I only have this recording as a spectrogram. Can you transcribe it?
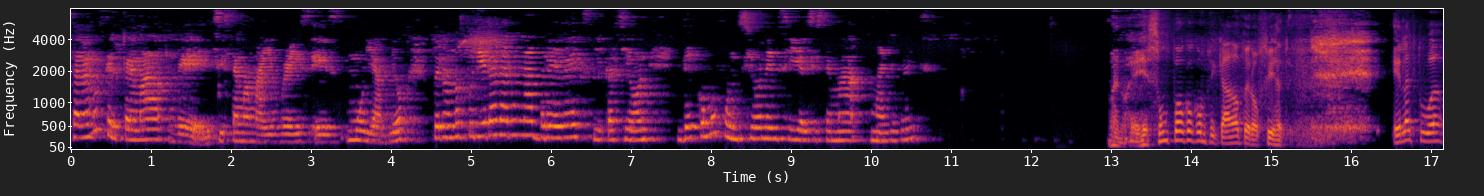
sabemos que el tema del sistema MyoBrace es muy amplio, pero ¿nos pudiera dar una breve explicación de cómo funciona en sí el sistema MyoBrace? Bueno, es un poco complicado, pero fíjate, él actúa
